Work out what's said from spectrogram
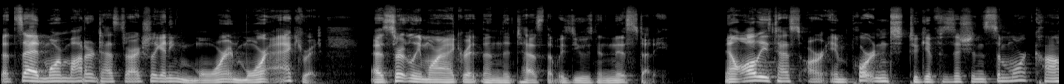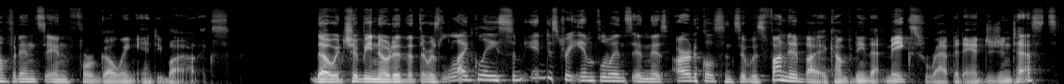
That said, more modern tests are actually getting more and more accurate as certainly more accurate than the test that was used in this study. Now, all these tests are important to give physicians some more confidence in foregoing antibiotics. Though it should be noted that there was likely some industry influence in this article since it was funded by a company that makes rapid antigen tests,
